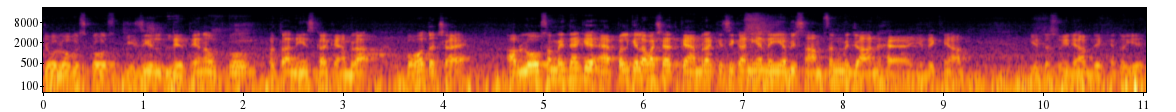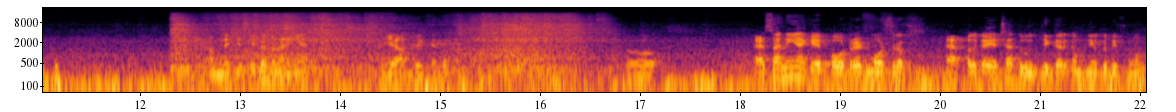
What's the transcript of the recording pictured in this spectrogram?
जो लोग इसको ईजी लेते हैं ना, उसको पता नहीं इसका कैमरा बहुत अच्छा है। अब लोग समझते हैं कि एप्पल के अलावा शायद कैमरा किसी का नहीं है। नहीं, अभी सैमसंग में जान है। ये देखें आप, ये तस्वीरें आप देखें तो ये हमने किसी पे बनाई हैं। ये आप देखें तो। तो ऐसा नहीं है कि पोर्ट्रेट मोड सिर्फ़ एप्पल का ही अच्छा दीगर कंपनियों के भी फ़ोन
